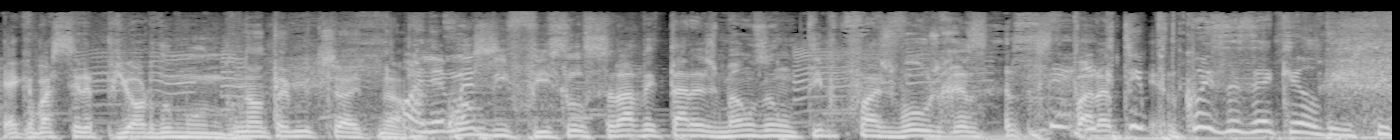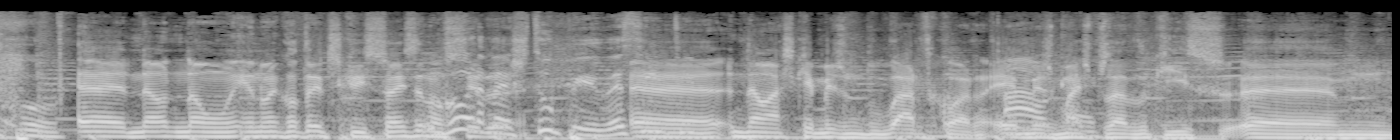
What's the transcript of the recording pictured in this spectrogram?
é capaz de ser a pior do mundo. Não tem muito jeito, não. Olha, Quão mas difícil será deitar as mãos a um tipo que faz voos rasantes sim, de e que parapente? tipo de coisas é que ele diz? Tipo, Uh, não, não, eu não encontrei descrições, a não gorda, ser. estúpido, assim. Uh, não, acho que é mesmo do hardcore, é Ah, mesmo ok. mais pesado do que isso. Uh,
